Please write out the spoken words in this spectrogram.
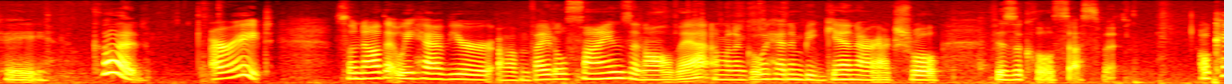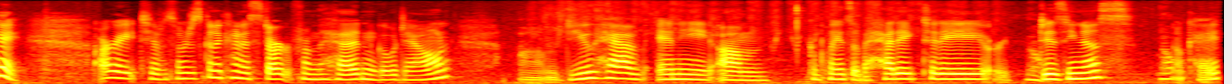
Okay, good. All right. So now that we have your um, vital signs and all that, I'm going to go ahead and begin our actual physical assessment. Okay. All right, Tim. So I'm just going to kind of start from the head and go down. Um, do you have any um, complaints of a headache today or No. dizziness? No. Okay.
